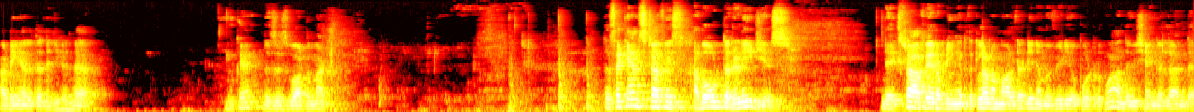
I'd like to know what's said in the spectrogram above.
அப்படிங்கிறத தெரிஞ்சுக்கோங்க. Okay this is what made the second stuff is about the religious இந்த எக்ஸ்ட்ரா அஃபேர் அப்படிங்கிறதுக்கெலாம் நம்ம ஆல்ரெடி நம்ம வீடியோ போட்டிருக்கோம். அந்த விஷயங்களில் அந்த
